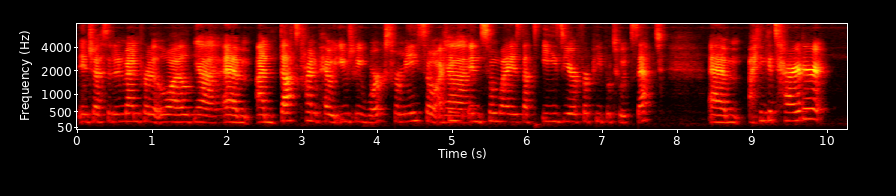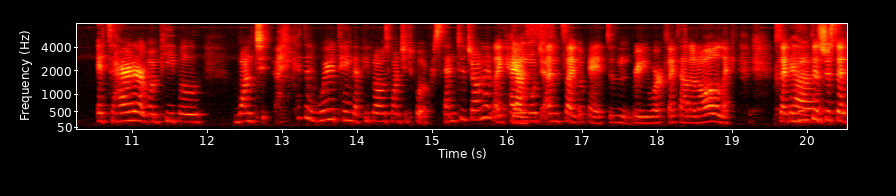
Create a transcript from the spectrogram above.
interested in men for a little while yeah. um and that's kind of how it usually works for me so I Yeah. think in some ways that's easier for people to accept um I think it's harder it's harder when people want to I think it's a weird thing that people always want you to put a percentage on it like how Yes. much and it's like okay it doesn't really work like that at all like it's like I think there's just a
